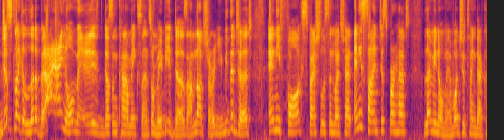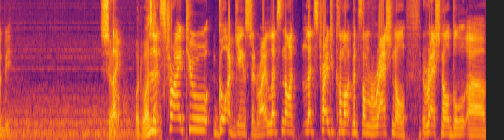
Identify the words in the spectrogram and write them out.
just like a little bit. I, I know it doesn't kind of make sense, or maybe it does. I'm not sure. You be the judge. Any fog specialist in my chat? Any scientist perhaps? Let me know, man. What do you think that could be? So, Like, what was it? let's try to go against it right? Let's not let's try to come out with some rational rational uh,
